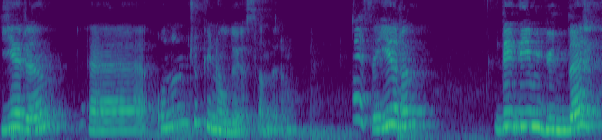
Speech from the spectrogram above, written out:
Yarın e, 10. gün oluyor sanırım. Neyse yarın dediğim günde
